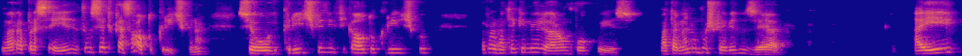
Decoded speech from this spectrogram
não era para ser isso. Então você fica autocrítico, né? Você ouve críticas e fica autocrítico. Eu falei, tem que melhorar um pouco isso. Mas também não vou escrever do zero. Aí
